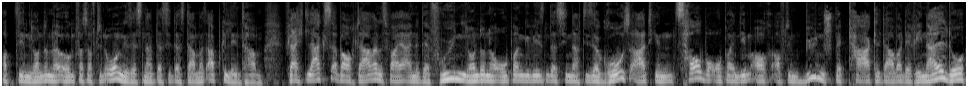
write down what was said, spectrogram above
ob den Londoner irgendwas auf den Ohren gesessen hat, dass sie das damals abgelehnt haben. Vielleicht lag es aber auch daran, es war ja eine der frühen Londoner Opern gewesen, dass sie nach dieser großartigen Zauberoper, in dem auch auf dem Bühnenspektakel da war, der Rinaldo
